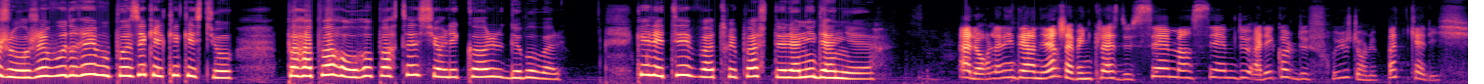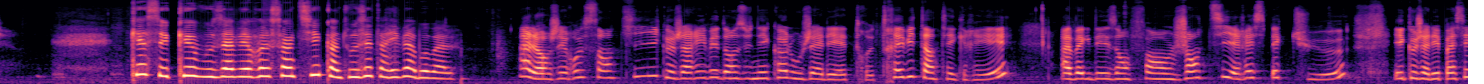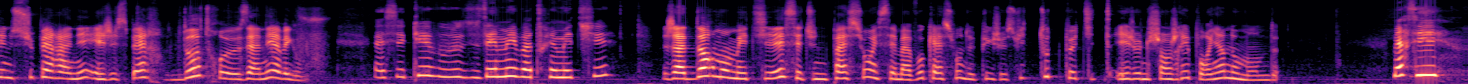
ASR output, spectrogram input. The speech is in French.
Bonjour, je voudrais vous poser quelques questions par rapport au reportage sur l'école de Beauval. Quel était votre poste de l'année dernière? Alors, l'année dernière, j'avais une classe de CM1, CM2 à l'école de Fruges dans le Pas-de-Calais. Qu'est-ce que vous avez ressenti quand vous êtes arrivé à Beauval? Alors, j'ai ressenti que j'arrivais dans une école où j'allais être très vite intégrée, avec des enfants gentils et respectueux, et que j'allais passer une super année et j'espère d'autres années avec vous. Est-ce que vous aimez votre métier? J'adore mon métier, c'est une passion et c'est ma vocation depuis que je suis toute petite et je ne changerai pour rien au monde. Merci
